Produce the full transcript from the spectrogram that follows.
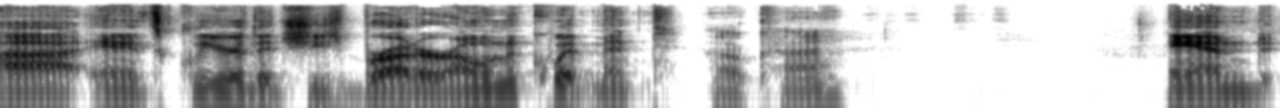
uh, and it's clear that she's brought her own equipment. Okay. And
